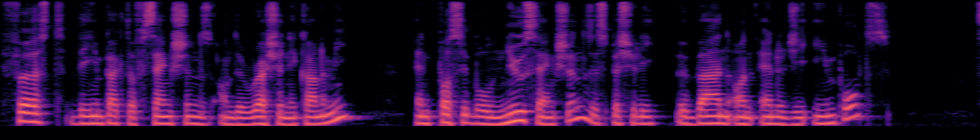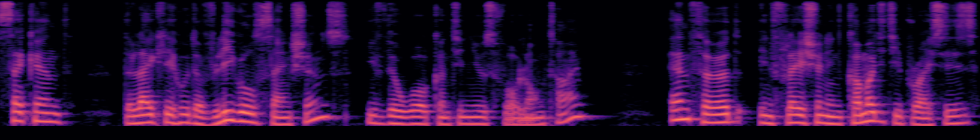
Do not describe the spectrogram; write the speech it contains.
First, the impact of sanctions on the Russian economy and possible new sanctions, especially a ban on energy imports. Second, the likelihood of legal sanctions if the war continues for a long time. And third, inflation in commodity prices,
